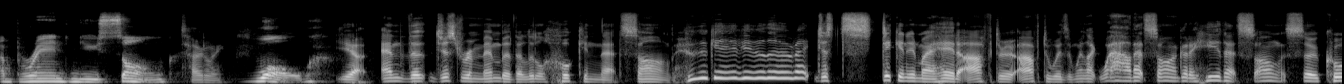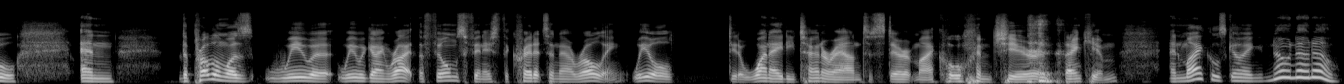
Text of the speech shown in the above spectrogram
a brand new song. Totally. Whoa. Yeah, and the just remember the little hook in that song. Who gave you the right? Just sticking in my head after afterwards, and we're like, wow, that song! I got to hear that song. It's so cool. And the problem was we were we were going right. The film's finished. The credits are now rolling. We all did a 180 turnaround to stare at Michael and cheer and thank him. And Michael's going, no, no, no,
